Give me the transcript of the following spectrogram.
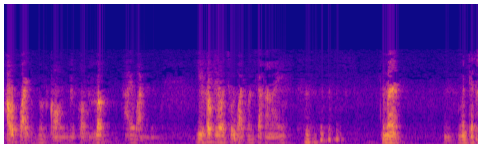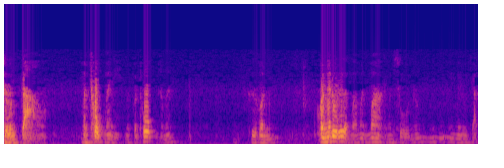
เผาไฟนู่นกองมีกองเบิ้งหายวันนึงยี่เขากลัวสมบัติมันจะหายทำไมมันจะสูญเปล่า มันทุกข์ไหมนี่มันก็ทุกข์นะมันคือคน คนไม่รู้เรื่องว่ามันว่างมันสูญไม่รู้จัก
